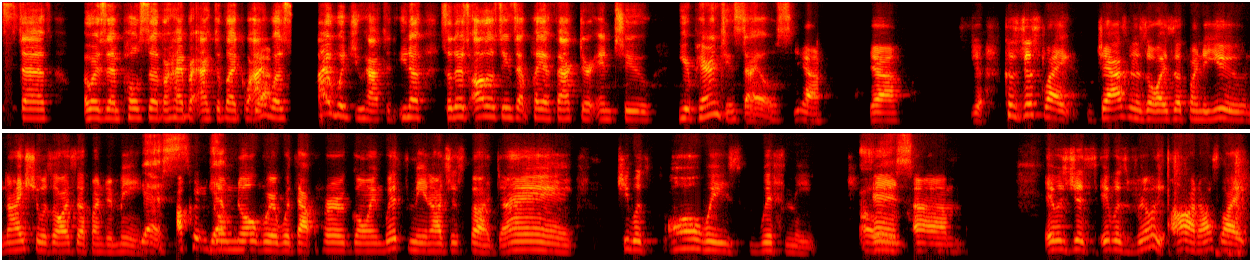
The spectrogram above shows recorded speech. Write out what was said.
stuff or was impulsive or hyperactive like well, i was why would you have to you know so there's all those things that play a factor into your parenting styles Yeah, yeah, yeah. Because just like Jasmine is always up under you, Naisha was always up under me. yes I couldn't Yep. go nowhere without her going with me, and I just thought, dang, she was always with me. always. And um, it was just, it was really odd. I was like,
